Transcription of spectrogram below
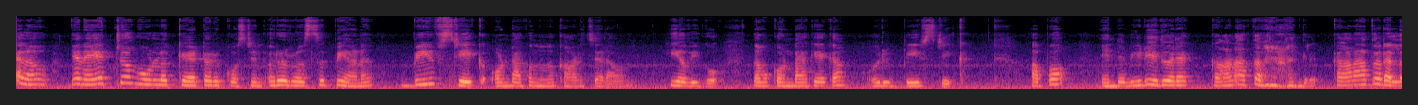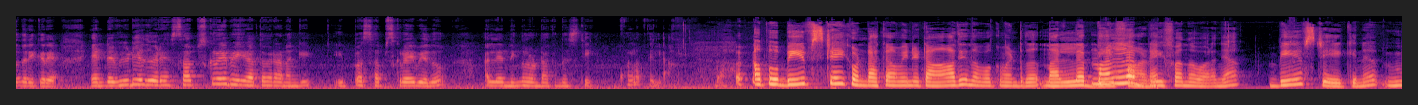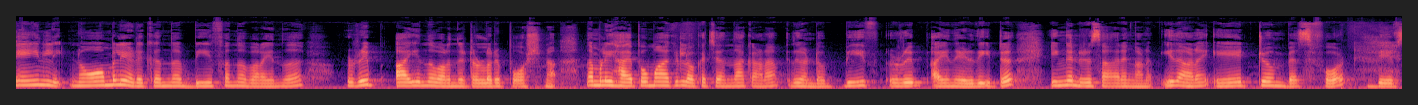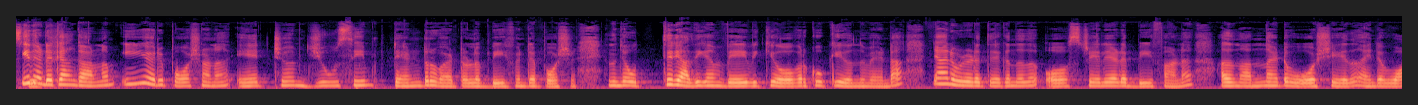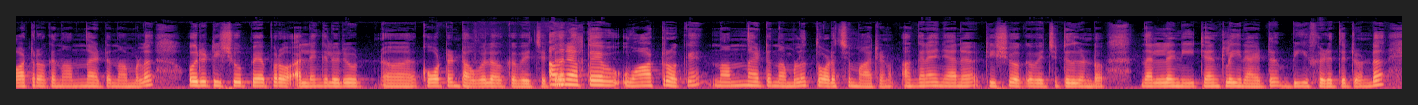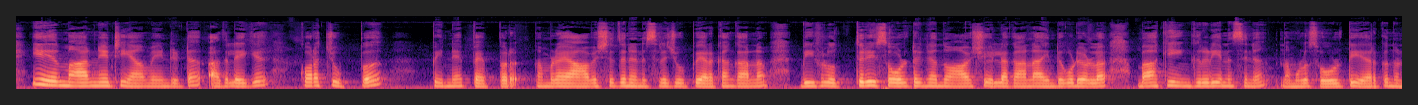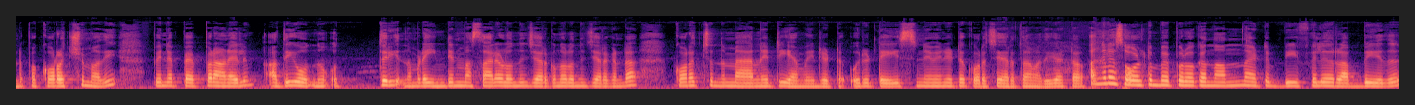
Hello ഞാൻ ഏറ്റവും കൂടുതൽ കേട്ട ഒരു ക്വസ്റ്റ്യൻ ഒരു റെസിപ്പിയാണ് ബീഫ് സ്റ്റേക്ക് ഉണ്ടാക്കുന്നതെന്ന് കാണിച്ചു തരാമെന്ന് ഹിയർ വി ഗോ നമുക്ക് ഉണ്ടാക്കിയേക്കാം ഒരു ബീഫ് സ്റ്റേക്ക് അപ്പോൾ എന്റെ വീഡിയോ ഇതുവരെ കാണാത്തവരാണെങ്കിൽ കാണാത്തവരല്ലെന്ന് എനിക്കറിയാം. എന്റെ വീഡിയോ ഇതുവരെ സബ്സ്ക്രൈബ് ചെയ്യാത്തവരാണെങ്കിൽ ഇപ്പോൾ സബ്സ്ക്രൈബ് ചെയ്തു. അല്ലെങ്കിൽ നിങ്ങൾ ഉണ്ടാക്കുന്ന സ്റ്റേക്ക് കൊള്ളത്തില്ല അപ്പോൾ ബീഫ് സ്റ്റേക്ക് ഉണ്ടാക്കാൻ വേണ്ടിയിട്ട് ആദ്യം നമുക്ക് വേണ്ടത് നല്ല നല്ല ബീഫ് എന്ന് പറഞ്ഞാൽ ബീഫ് സ്റ്റേക്കിന് മെയിൻലി നോർമലി എടുക്കുന്ന ബീഫ് എന്ന് പറയുന്നത് റിബ് ഐ എന്ന് പറഞ്ഞിട്ടുള്ളൊരു പോർഷനാണ് നമ്മൾ ഈ ഹൈപ്പർ മാർക്കറ്റിലൊക്കെ ചെന്നാൽ കാണാം. ഇത് കണ്ടോ? ബീഫ് റിബ് ഐ എന്ന് എഴുതിയിട്ട് ഇങ്ങനൊരു സാധനം കാണും. ഇതാണ് ഏറ്റവും ബെസ്റ്റ് ഫോർ ബീഫ് ഇതെടുക്കാൻ കാരണം ഈ ഒരു പോർഷനാണ് ഏറ്റവും ജ്യൂസിയും ടെൻഡറുമായിട്ടുള്ള ബീഫിന്റെ പോർഷൻ എന്ന് വെച്ചാൽ ഒത്തിരി അധികം വേവിക്കുകയോ ഓവർ കുക്ക് ചെയ്യുകയൊന്നും വേണ്ട. ഞാനിവിടെ എടുത്തേക്കുന്നത് ഓസ്ട്രേലിയയുടെ ബീഫാണ് അത് നന്നായിട്ട് വാഷ് ചെയ്ത് അതിന്റെ വാട്ടറൊക്കെ നന്നായിട്ട് നമ്മൾ ഒരു ടിഷ്യൂ പേപ്പറോ അല്ലെങ്കിൽ ഒരു കോട്ടൺ ടവലോ ഒക്കെ വെച്ചിട്ട് അതിനകത്തെ വാട്ടറൊക്കെ നന്നായിട്ട് നമ്മൾ തുടച്ച് മാറ്റണം. അങ്ങനെ ഞാൻ ടിഷ്യൂ ഒക്കെ വെച്ചിട്ട് ഇത് കണ്ടോ? നല്ല നീറ്റ് ആൻഡ് ക്ലീൻ ആയിട്ട് ബീഫ് എടുത്തിട്ടുണ്ട്. ഈ മാറിനേറ്റ് ചെയ്യാൻ വേണ്ടിയിട്ട് അതിലേക്ക് കുറച്ച് ഉപ്പ് പിന്നെ പെപ്പർ നമ്മുടെ ആവശ്യത്തിനനുസരിച്ച് ഉപ്പ് ഇറക്കാം. കാരണം ബീഫിൽ ഒത്തിരി സോൾട്ടിന്റെ ഒന്നും ആവശ്യമില്ല. കാരണം അതിന്റെ കൂടെയുള്ള ബാക്കി ഇൻഗ്രീഡിയൻസിന് നമ്മൾ സോൾട്ട് ചേർക്കുന്നുണ്ട്. അപ്പോൾ കുറച്ച് മതി. പിന്നെ പെപ്പർ ആണേലും അധികം ഒന്നും ഒത്തിരി നമ്മുടെ ഇന്ത്യൻ മസാലകളൊന്നും ചേർക്കുന്നതൊന്നും ചേർക്കണ്ട. കുറച്ചൊന്ന് മാരിനേറ്റ് ചെയ്യാൻ വേണ്ടിയിട്ട് ഒരു ടേസ്റ്റിന് വേണ്ടിയിട്ട് കുറച്ച് ചേർത്താൽ മതി കേട്ടോ. അങ്ങനെ സോൾട്ടും പെപ്പറും ഒക്കെ നന്നായിട്ട് ബീഫിൽ റബ്ബ് ചെയ്ത്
